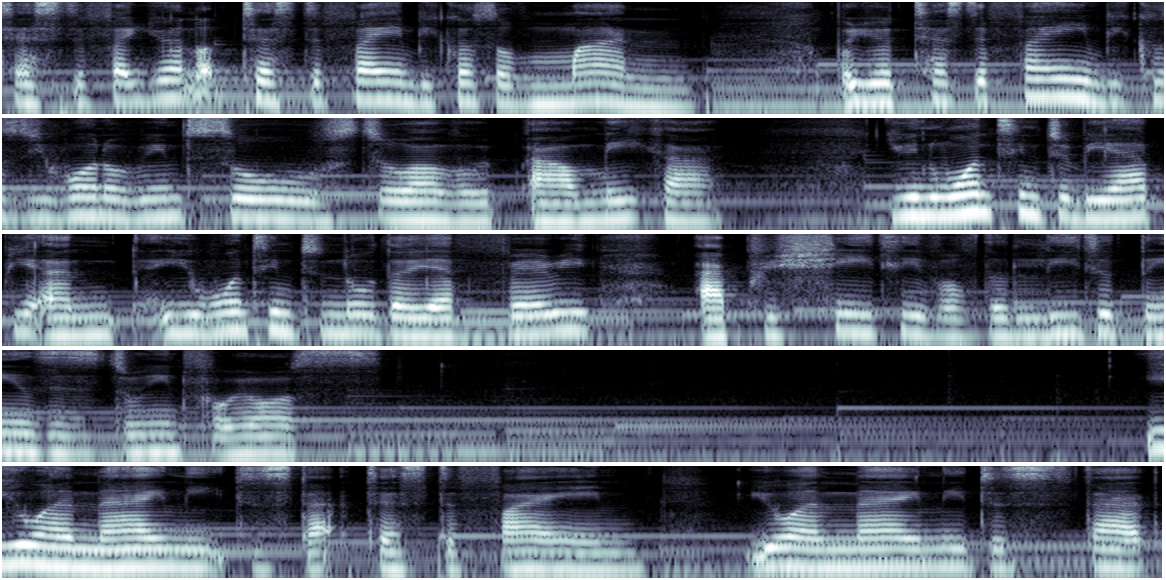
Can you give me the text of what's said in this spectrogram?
testify. You are not testifying because of man, but you're testifying because you want to win souls to our, our Maker. You want him to be happy and you want him to know that you are very appreciative of the little things he's doing for us. You and I need to start testifying. You and I need to start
